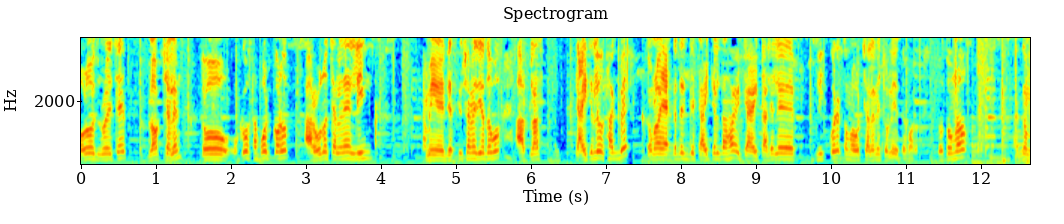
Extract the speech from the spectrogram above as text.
ওরও রয়েছে ব্লগ চ্যানেল তো ওকেও সাপোর্ট করো। আর ওরও চ্যানেলের লিঙ্ক আমি ডেসক্রিপশনে দিয়ে দেবো। আর প্লাস টাইটেলেও থাকবে। তোমরা অ্যাডাদের যে টাইটেলটা হয় টাইটেলে ক্লিক করে তোমরা ওর চ্যানেলে চলে যেতে পারো। তো তোমরাও একদম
